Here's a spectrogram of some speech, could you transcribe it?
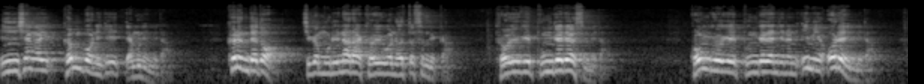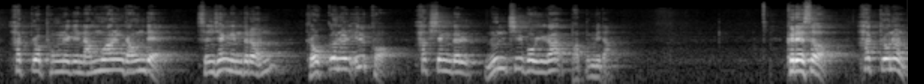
인생의 근본이기 때문입니다. 그런데도 지금 우리나라 교육은 어떻습니까? 교육이 붕괴되었습니다. 공교육이 붕괴된 지는 이미 오래입니다. 학교 폭력이 난무하는 가운데 선생님들은 교권을 잃고 학생들 눈치 보기가 바쁩니다. 그래서 학교는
